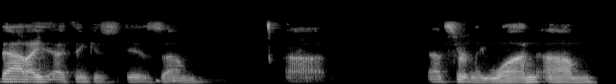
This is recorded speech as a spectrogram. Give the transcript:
that I, I think is is um, uh, that's certainly one. Um,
